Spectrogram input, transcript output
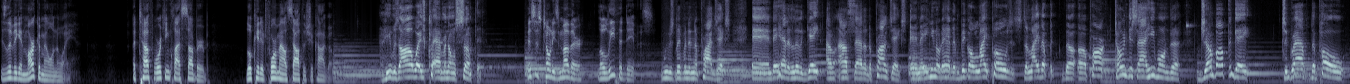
is living in Markham, Illinois, a tough working class suburb located four miles south of Chicago. He was always climbing on something. This is Tony's mother, Lolitha Davis. We was living in the projects, and they had a little gate outside of the projects, and they, you know, they had them big old light poles to light up the, the uh, park. Tony decided he wanted to jump off the gate to grab the pole.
